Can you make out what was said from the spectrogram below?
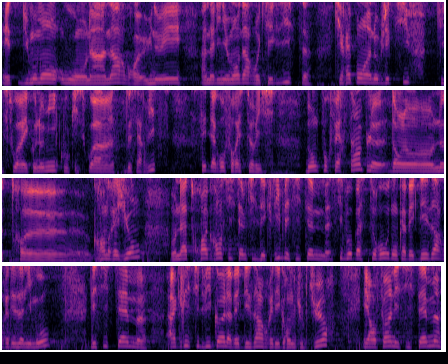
et du moment où on a un arbre, une haie, un alignement d'arbres qui existe, qui répond à un objectif, qu'il soit économique ou qu'il soit de service, c'est de l'agroforesterie. Donc pour faire simple, dans notre euh, grande région, on a trois grands systèmes qui se décrivent. Les systèmes sylvopastoraux, donc avec des arbres et des animaux. Les systèmes agri-sylvicoles avec des arbres et des grandes cultures. Et enfin les systèmes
